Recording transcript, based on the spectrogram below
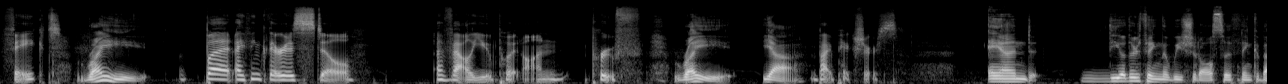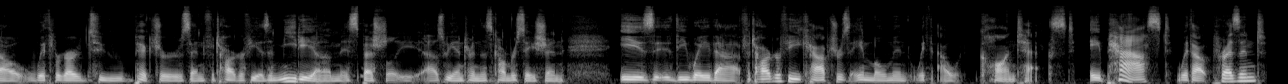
faked. Right. But I think there is still a value put on proof Right. Yeah. by pictures. And the other thing that we should also think about with regard to pictures and photography as a medium, especially as we enter in this conversation, is the way that photography captures a moment without context, a past without present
